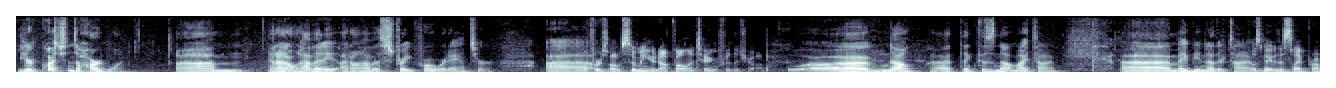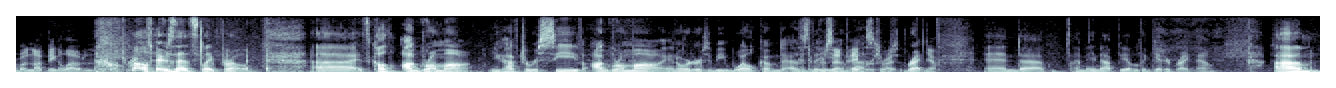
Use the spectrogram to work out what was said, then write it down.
Your question's a hard one, um, and I don't have a I don't have a straightforward answer. Uh, Well, first of all, I'm assuming you're not volunteering for the job. uh, no, I think this is not my time. Uh, maybe another time. Plus, maybe the slight problem of not being allowed in the country. Well, there's that slight problem. Uh, it's called agrément. You have to receive agrément in order to be welcomed as And the present papers, ambassadors. right? Right. Yeah. And uh, I may not be able to get it right now. Um,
